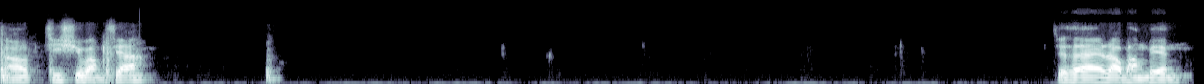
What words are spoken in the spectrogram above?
然后继续往下，接下来绕旁边。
